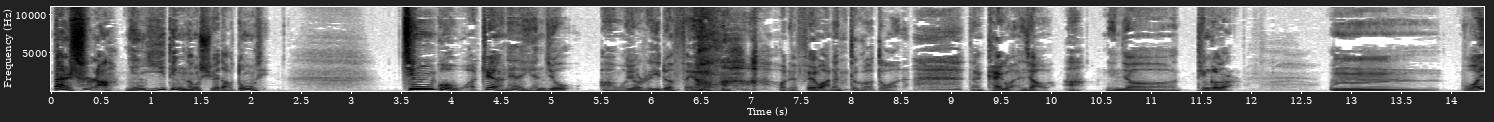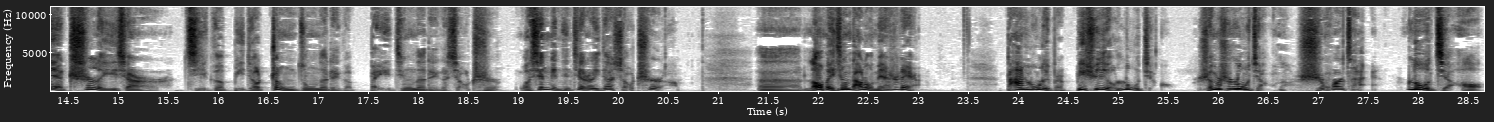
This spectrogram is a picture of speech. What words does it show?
但是啊，您一定能学到东西。经过我这两天的研究啊，我又是一顿废话。我这废话真可多的，咱开个玩笑吧啊，您就听个乐。嗯，我也吃了一下几个比较正宗的这个北京的这个小吃。我先给您介绍一家小吃啊。呃，老北京打卤面是这样，打卤里边必须得有鹿角。什么是鹿角呢？石花菜。鹿角，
